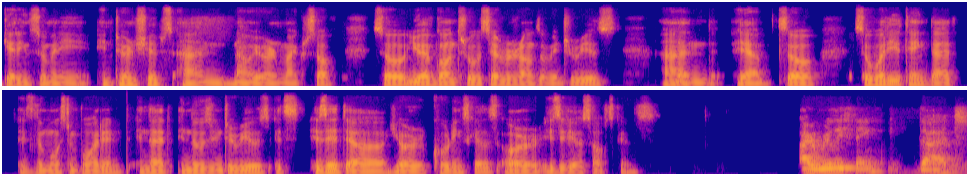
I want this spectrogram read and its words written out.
getting so many internships and now you're in Microsoft. So you have gone through several rounds of interviews and yeah. yeah. So so what do you think that is the most important in that in those interviews? It's is it uh, your coding skills or is it your soft skills? I really think that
